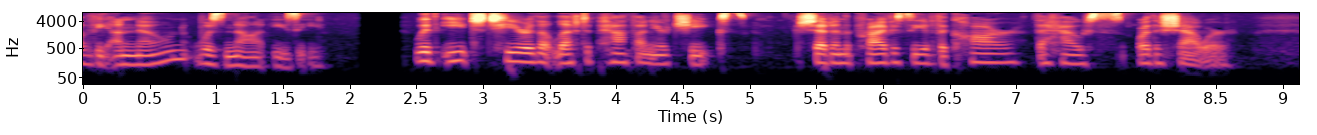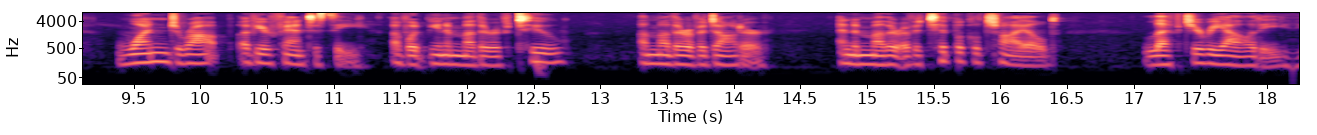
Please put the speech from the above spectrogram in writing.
of the unknown was not easy. With each tear that left a path on your cheeks, shed in the privacy of the car, the house, or the shower, one drop of your fantasy of what being a mother of two, a mother of a daughter, and a mother of a typical child left your reality,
